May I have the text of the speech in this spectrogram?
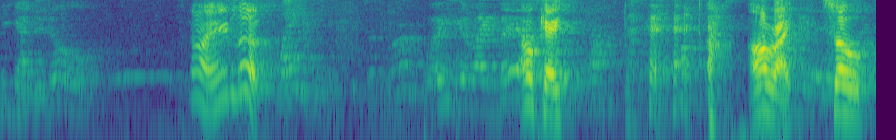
He got the door. No, I ain't look. Okay. All right. So,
